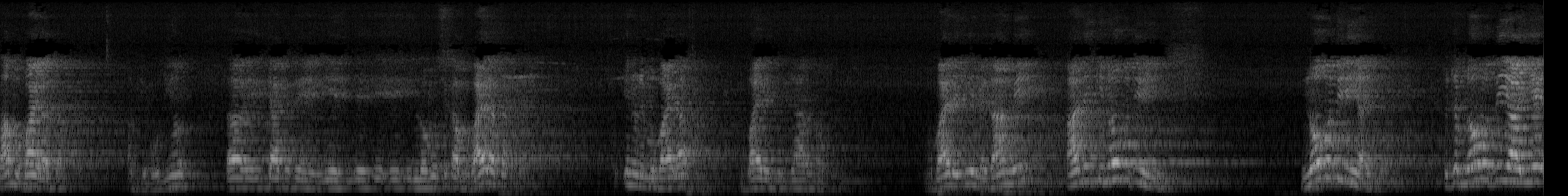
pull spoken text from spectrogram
का मुबायला क्या कहते हैं ये, ये, ये इन इन्होंने मुबायला मुबायले के मैदान में आने की नौबत ही नहीं नौबत ही नहीं आई। तो जब नौबत नहीं आई है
